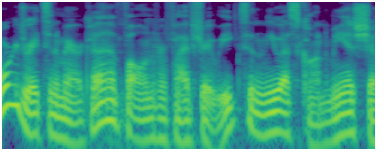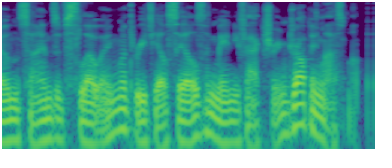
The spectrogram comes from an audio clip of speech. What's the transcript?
Mortgage rates in America have fallen for five straight weeks, and the U.S. economy has shown signs of slowing, with retail sales and manufacturing dropping last month.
